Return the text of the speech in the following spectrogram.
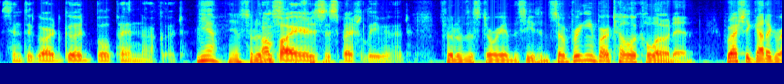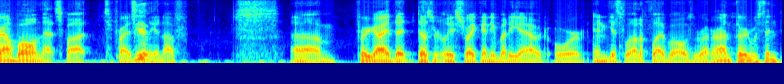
Syndergaard good, bullpen not good. Yeah, yeah. Sort of umpires the, especially bad. Sort of the story of the season. So bringing Bartolo Colon in, who actually got a ground ball in that spot, surprisingly yeah. enough, um, for a guy that doesn't really strike anybody out or and gets a lot of fly balls. The runner on third was an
